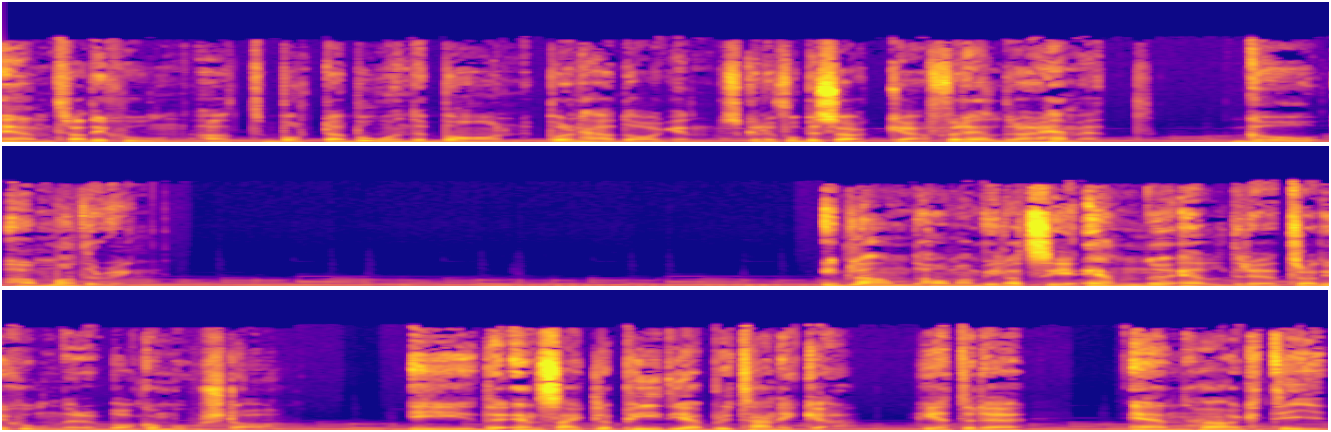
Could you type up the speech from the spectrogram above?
en tradition att bortaboende barn på den här dagen skulle få besöka föräldrarhemmet, Go a Mothering. Ibland har man velat se ännu äldre traditioner bakom mors dag. I The Encyclopedia Britannica heter det en högtid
